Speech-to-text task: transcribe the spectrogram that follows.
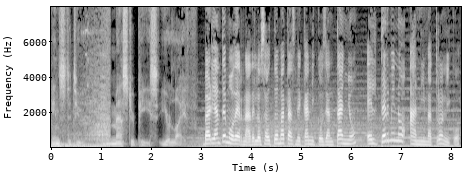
Institute. Masterpiece Your Life. Variante moderna de los autómatas mecánicos de antaño, el término animatrónico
